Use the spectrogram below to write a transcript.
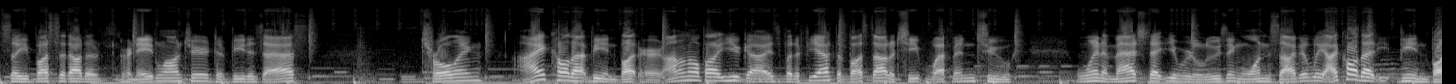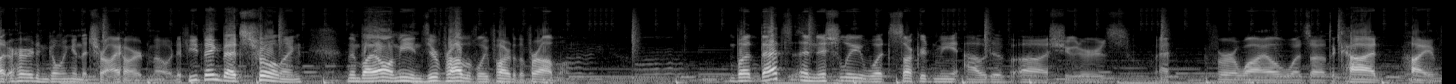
so you busted out a grenade launcher to beat his ass. Trolling. I call that being butthurt. I don't know about you guys, but if you have to bust out a cheap weapon to win a match that you were losing one-sidedly, I call that being butthurt and going in the try-hard mode. If you think that's trolling, then by all means, you're probably part of the problem. But that's initially what suckered me out of uh, shooters at for a while was uh, the COD hype.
